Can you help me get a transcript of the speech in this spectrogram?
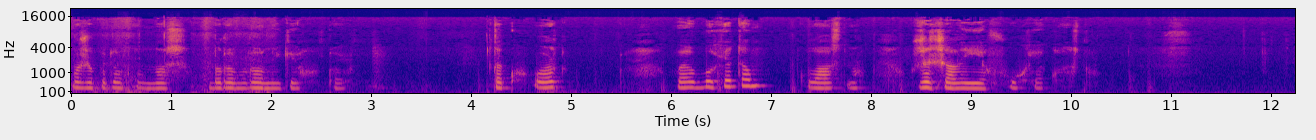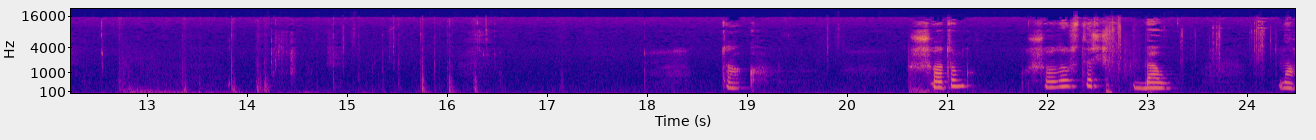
Може подохне у нас бутербродники. Той. Так, от. Вибухи там. Класно. Вже чали є. Фух, як класно. Так. Що там? Що там стачить? Бел. На.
